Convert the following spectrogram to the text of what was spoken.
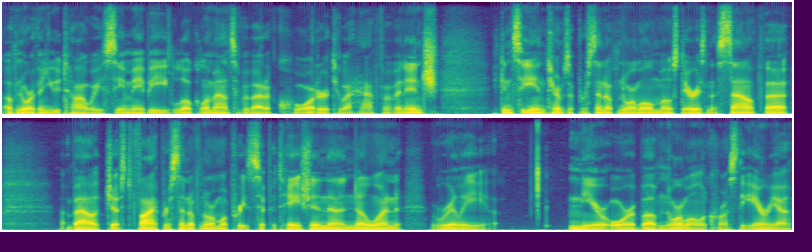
of northern Utah where you see maybe local amounts of about a quarter to a half of an inch. You can see in terms of percent of normal, most areas in the south. Uh, about just 5% of normal precipitation. Uh, no one really near or above normal across the area.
